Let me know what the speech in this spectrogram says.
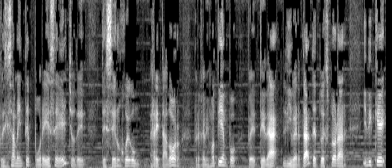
precisamente por ese hecho de, de, ser un juego retador, pero que al mismo tiempo pues, te da libertad de tu explorar y de que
